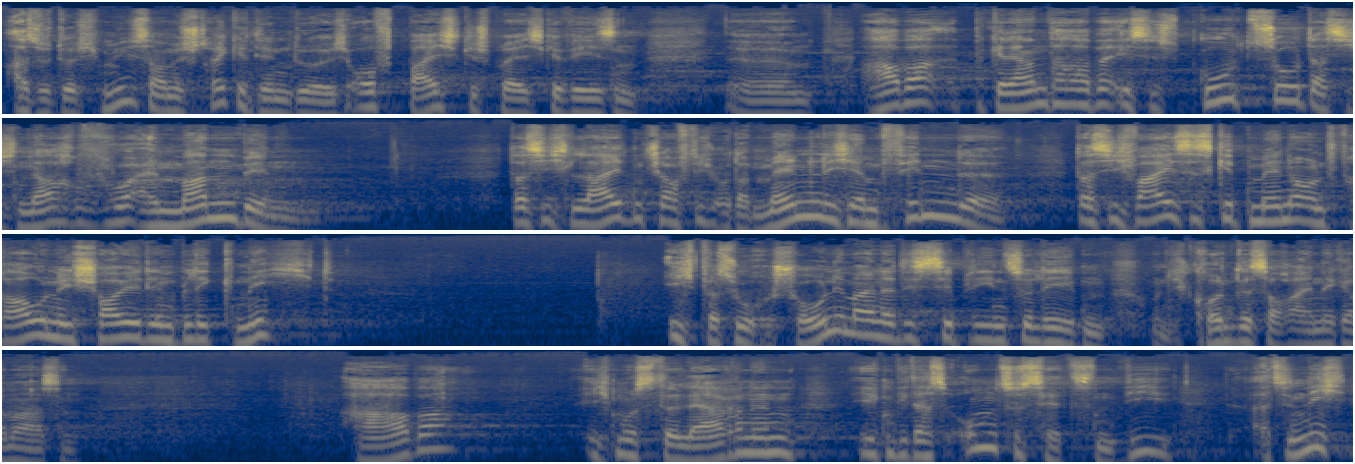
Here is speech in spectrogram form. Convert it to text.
also durch mühsame Strecke hindurch, oft Beichtgespräch gewesen, ähm, aber gelernt habe, es ist gut so, dass ich nach wie vor ein Mann bin, dass ich leidenschaftlich oder männlich empfinde, dass ich weiß, es gibt Männer und Frauen, ich scheue den Blick nicht. Ich versuche schon in meiner Disziplin zu leben und ich konnte es auch einigermaßen. Aber ich musste lernen, irgendwie das umzusetzen. Wie, also nicht,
